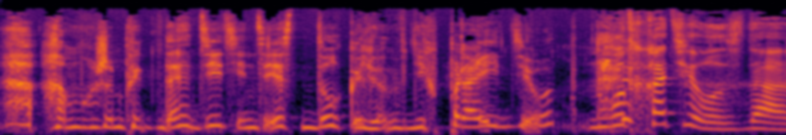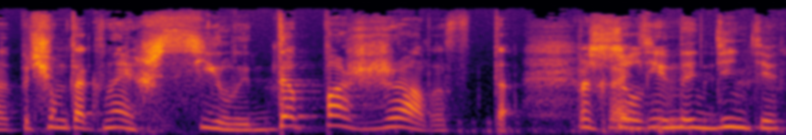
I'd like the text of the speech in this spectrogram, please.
а может быть, надеть, интересно, долго ли он в них пройдет? Ну, вот хотелось, да, причем так, знаешь, силой. Да, пожалуйста. Пожалуйста, Ходи. наденьте.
